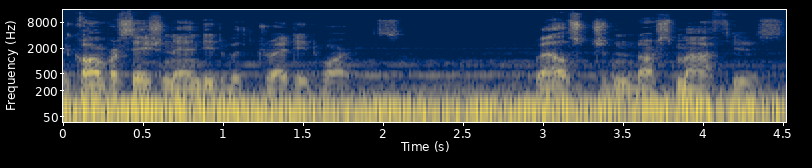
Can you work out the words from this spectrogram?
The conversation ended with dreaded words. Well, student nurse Matthews,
